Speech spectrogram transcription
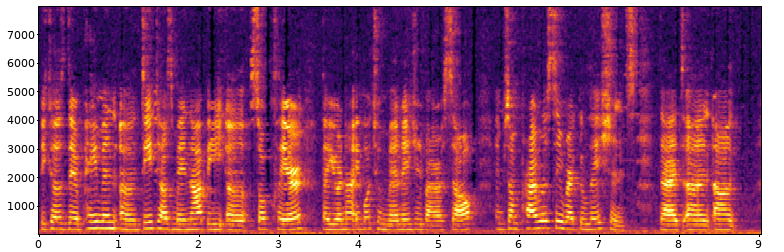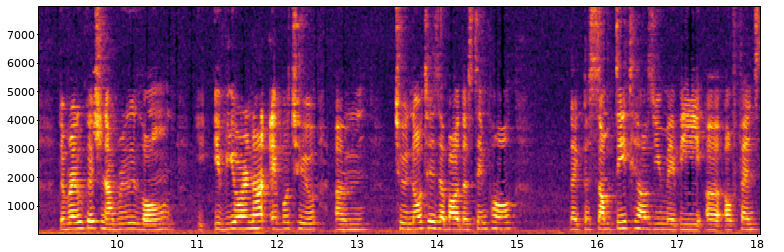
because their payment uh, details may not be uh, so clear that you're not able to manage it by yourself and some privacy regulations that uh, uh the regulations are really long. If you are not able to um, to notice about the simple like the some details you may be uh, offense,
